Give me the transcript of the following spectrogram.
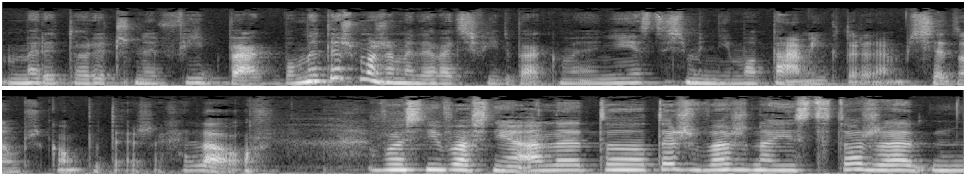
merytoryczny feedback, bo my też możemy dawać feedback. My nie jesteśmy niemotami, które tam siedzą przy komputerze. Hello. Właśnie, właśnie, ale to też ważne jest to, że mm,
